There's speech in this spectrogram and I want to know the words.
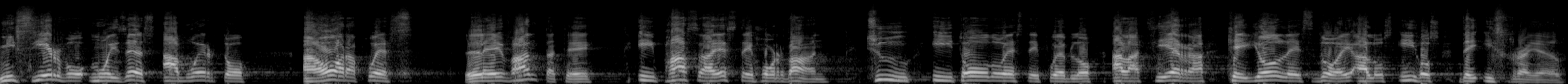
Mi siervo Moisés ha muerto. Ahora pues, levántate y pasa este Jordán tú y todo este pueblo a la tierra que yo les doy a los hijos de Israel.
